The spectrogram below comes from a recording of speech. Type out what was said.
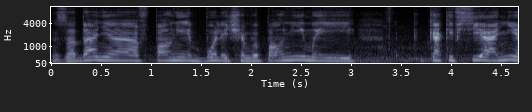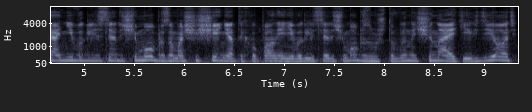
Задания вполне более чем выполнимы, и как и все они, они выглядят следующим образом, ощущение от их выполнения выглядит следующим образом, что вы начинаете их делать,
